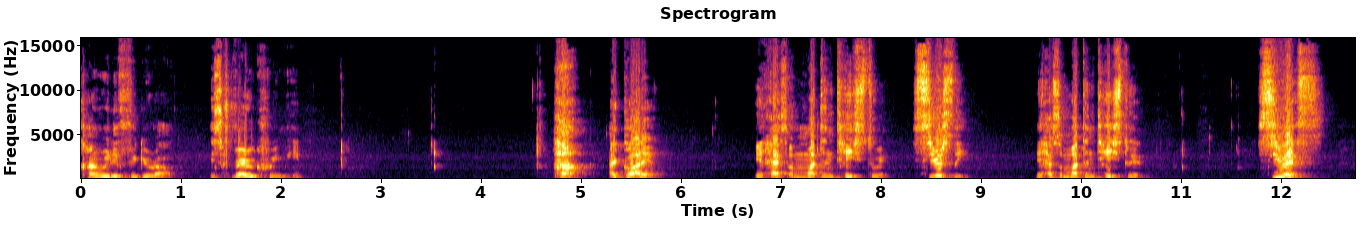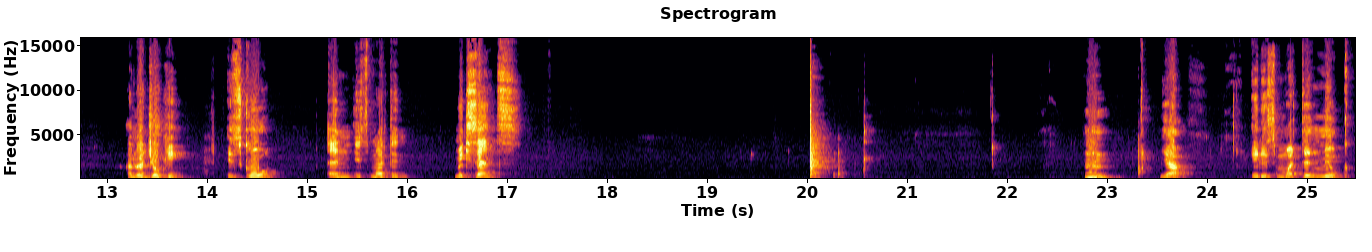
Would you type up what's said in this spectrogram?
Can't really figure out. It's very creamy. Ha! I got it! It has a mutton taste to it. Seriously. It has a mutton taste to it. Serious! I'm not joking. It's goat and it's mutton. Makes sense. Hmm, yeah, it is mutton milk.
